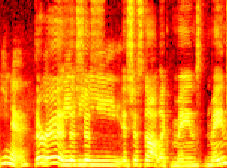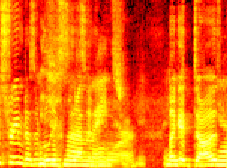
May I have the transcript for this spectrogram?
you know, There like is. It's just it's just not like main mainstream doesn't it's really exist anymore. mainstream. Like it does, Yeah.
